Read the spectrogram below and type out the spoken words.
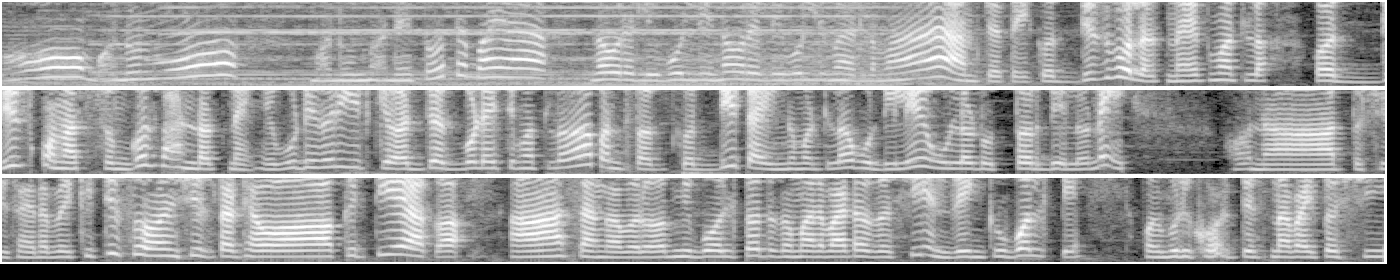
हो म्हणून हो म्हणून म्हणत होते बाया. नवऱ्याली बोलली नवऱ्याली बोलली म्हटलं मा आमच्या ते कधीच बोलत नाहीत म्हटलं. कधीच कोणा संगच भांडत नाही. बुढी बुडी जरी इतकी अज्जत बोलायची म्हटलं पण कधी ताईनं म्हटलं बुडीले उलट उत्तर दिलं नाही. हो ना तशी सायला किती सहनशीलता ठेवा किती आहे का? हा सांगा बरं मी बोलतो तर तुम्हाला वाटत अशी रिंकू बोलते. पण बुडी करतेस ना बाई तशी.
